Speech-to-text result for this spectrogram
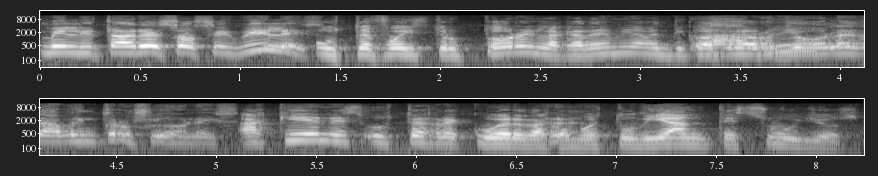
militares o civiles. ¿Usted fue instructor en la Academia 24 Claro, de abril? yo le daba instrucciones. ¿A quiénes usted recuerda como estudiantes suyos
